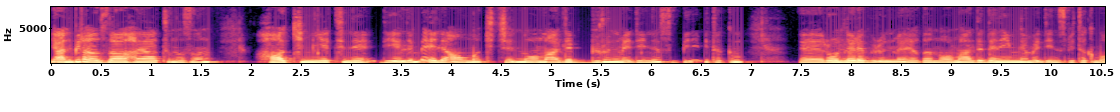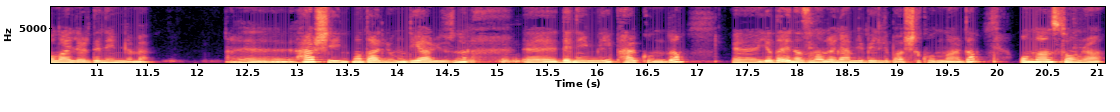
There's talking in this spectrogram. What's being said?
Yani biraz daha hayatınızın hakimiyetini diyelim ele almak için normalde bürünmediğiniz bir, bir takım e, rollere bürünme ya da normalde deneyimlemediğiniz bir takım olayları deneyimleme. Her şeyin madalyonun diğer yüzünü e, deneyimleyip her konuda e, ya da en azından önemli belli başlı konularda ondan sonra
